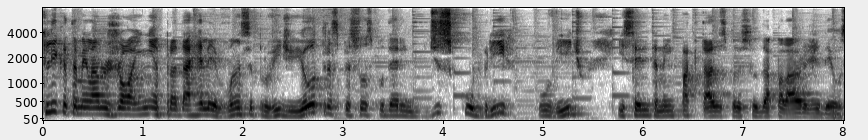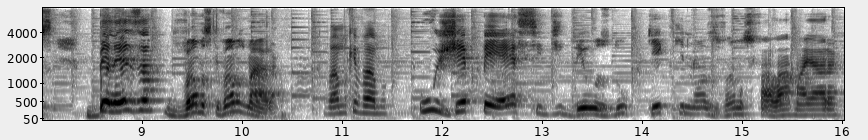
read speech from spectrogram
Clica também lá no joinha para dar relevância para o vídeo e outras pessoas puderem descobrir o vídeo e serem também impactadas pelo estudo da palavra de Deus. Beleza? Vamos que vamos, Mara. Vamos que vamos. O GPS de Deus, do que que nós vamos falar, Mayara?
